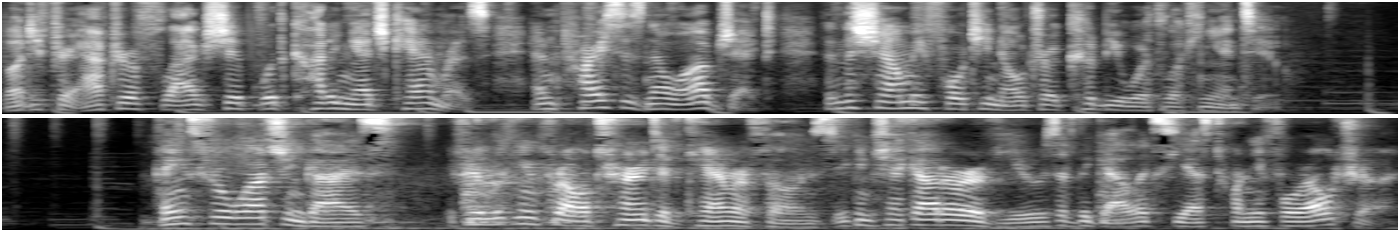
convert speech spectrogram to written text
But if you're after a flagship with cutting-edge cameras and price is no object, then the Xiaomi 14 Ultra could be worth looking into. Thanks for watching guys. If you're looking for alternative camera phones, you can check out our reviews of the Galaxy S24 Ultra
